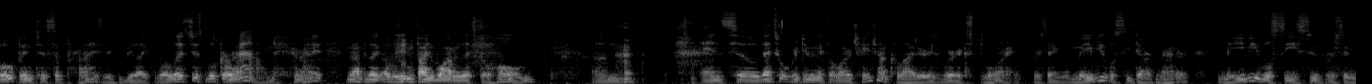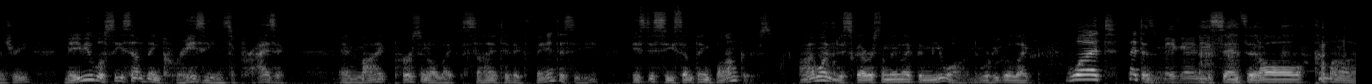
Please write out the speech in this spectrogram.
open to surprises. You'd be like, well, let's just look around, right? And I'd be like, oh, we didn't find water, let's go home. Um, and so that's what we're doing at the Large Hadron Collider is we're exploring. We're saying well, maybe we'll see dark matter, maybe we'll see supersymmetry, maybe we'll see something crazy and surprising. And my personal like scientific fantasy is to see something bonkers. I want to discover something like the muon, where people are like, "What? That doesn't make any sense at all. Come on!"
